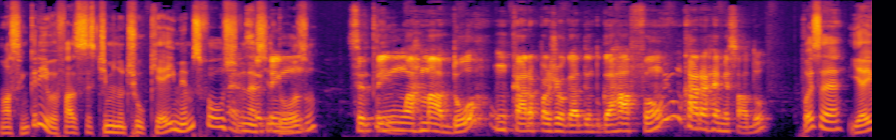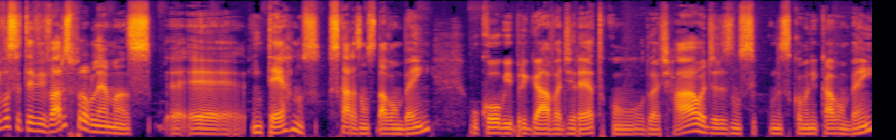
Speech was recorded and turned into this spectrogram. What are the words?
nossa, incrível. Faz esse time no 2K, mesmo se for o é, Steve Nash idoso. Você tem um armador, um cara para jogar dentro do garrafão e um cara arremessador. Pois é, e aí você teve vários problemas é, é, internos, os caras não se davam bem, o Kobe brigava direto com o Dwight Howard, eles não se, não se comunicavam bem,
